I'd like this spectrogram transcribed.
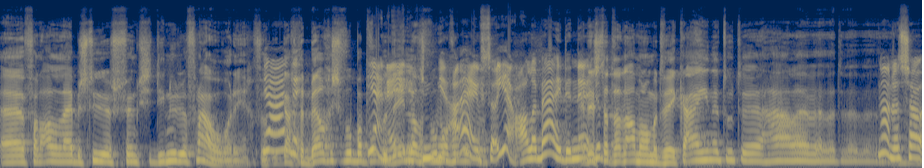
Eh, van allerlei bestuursfuncties die nu door vrouwen worden ingevuld. Ja, ik dacht de Belgische voetbal, Ja, de nee, Nederlandse voetbal. ja, hij heeft, ja, allebei. De, En de- is dat dan allemaal om het WK hier naartoe te halen? Nou, dat zou,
